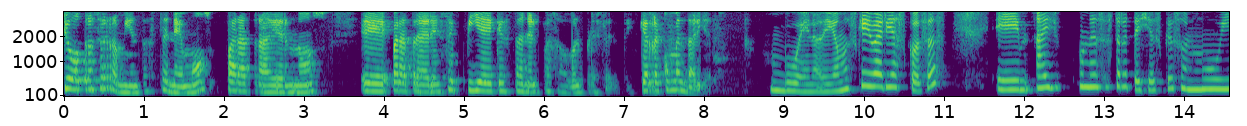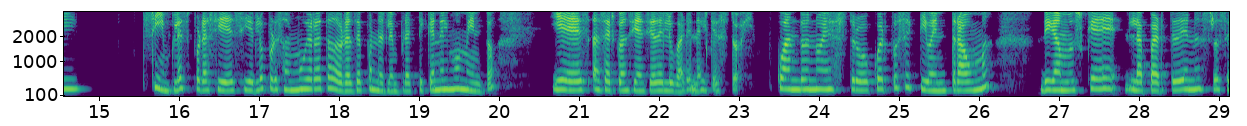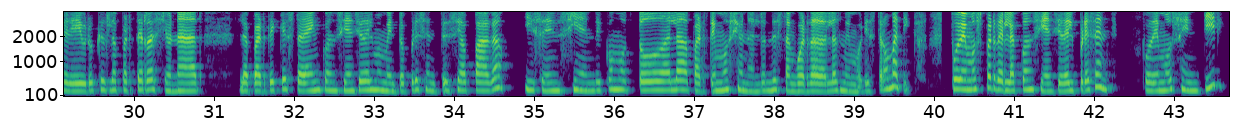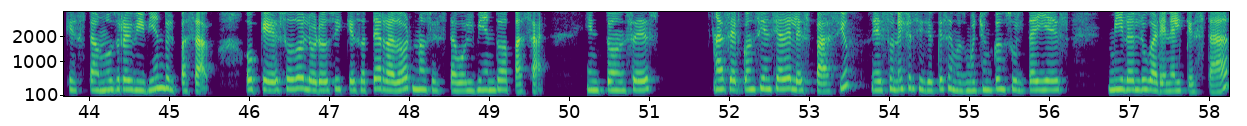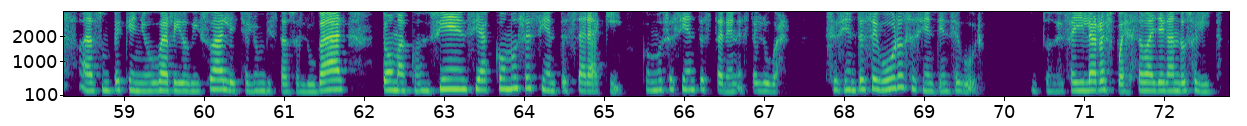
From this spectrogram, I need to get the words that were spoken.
¿qué otras herramientas tenemos para traernos, eh, para traer ese pie que está en el pasado al presente? ¿Qué recomendarías? Bueno, digamos que hay varias cosas. Eh, hay unas estrategias que son muy simples, por así decirlo, pero son muy retadoras de ponerla en práctica en el momento y es hacer conciencia del lugar en el que estoy. Cuando nuestro cuerpo se activa en trauma, Digamos que la parte de nuestro cerebro, que es la parte racional, la parte que está en conciencia del momento presente, se apaga y se enciende como toda la parte emocional donde están guardadas las memorias traumáticas. Podemos perder la conciencia del presente. Podemos sentir que estamos reviviendo el pasado o que eso doloroso y que eso aterrador nos está volviendo a pasar. Entonces, hacer conciencia del espacio es un ejercicio que hacemos mucho en consulta y es mira el lugar en el que estás, haz un pequeño barrido visual, échale un vistazo al lugar, toma conciencia, cómo se siente estar aquí, cómo se siente estar en este lugar. ¿Se siente seguro o se siente inseguro? Entonces ahí la respuesta va llegando solita.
